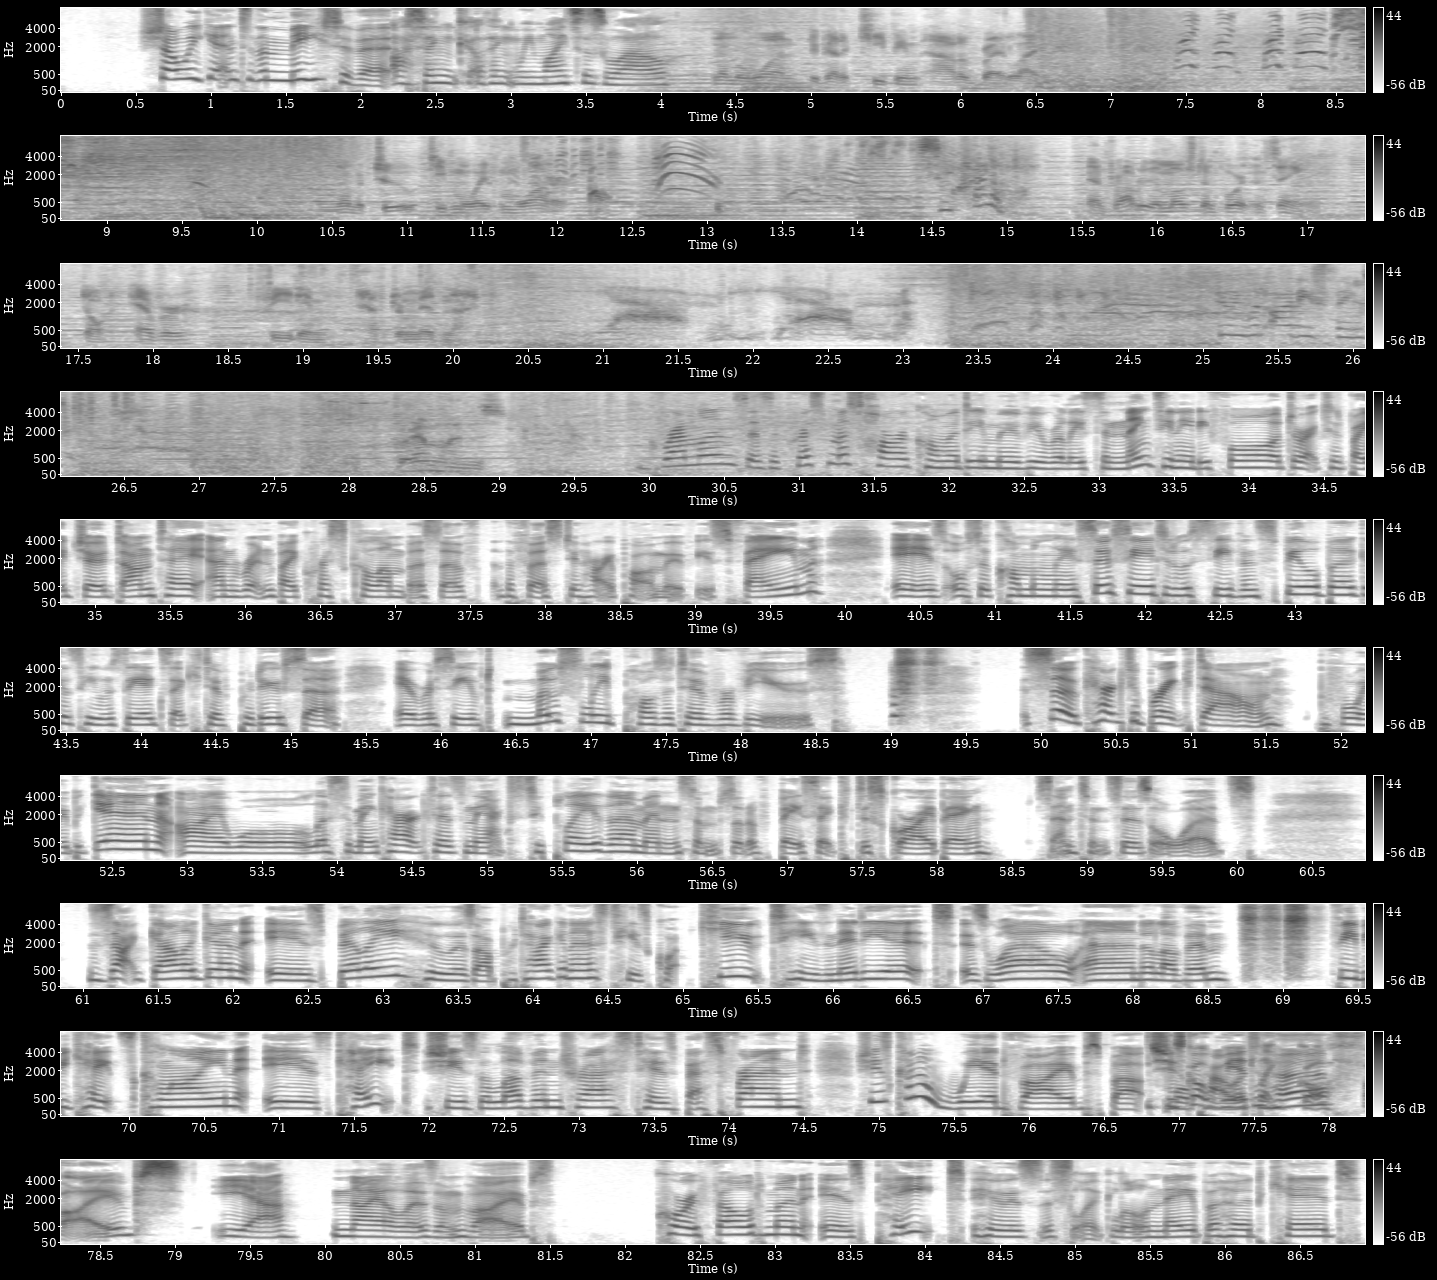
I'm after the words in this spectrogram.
Shall we get into the meat of it? I think I think we might as well. Number one, you gotta keep him out of bright light. Number two, keep him away from water. It's incredible. And probably the most important thing, don't ever feed him after midnight. Yum, yum. Billy, what are these things? Gremlins. Gremlins is a Christmas horror comedy movie released in 1984, directed by Joe Dante and written by Chris Columbus of the first two Harry Potter movies fame. It is also commonly associated with Steven Spielberg as he was the executive producer. It received mostly positive reviews. So, character breakdown. Before we begin, I will list the main characters and the actors who play them and some sort of basic describing sentences or words. Zach Galligan is Billy, who is our protagonist. He's quite cute. He's an idiot as well, and I love him. Phoebe Cates Kline is Kate. She's the love interest, his best friend. She's kind of weird vibes, but She's got weird like her. goth vibes. Yeah, nihilism vibes. Corey Feldman is Pete, who is this like little neighborhood kid.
